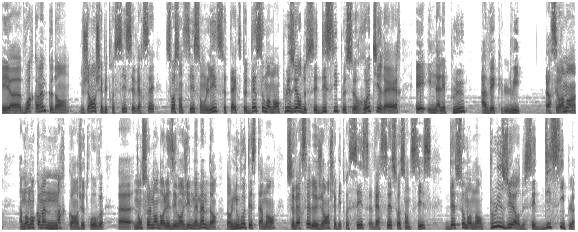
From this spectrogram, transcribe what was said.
et euh, voir quand même que dans Jean chapitre 6 et verset 66, on lit ce texte. Dès ce moment, plusieurs de ses disciples se retirèrent et ils n'allaient plus avec lui. Alors c'est vraiment un, un, moment quand même marquant, je trouve, euh, non seulement dans les évangiles, mais même dans, le Nouveau Testament. Ce verset de Jean chapitre 6, verset 66, dès ce moment, plusieurs de ses disciples,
